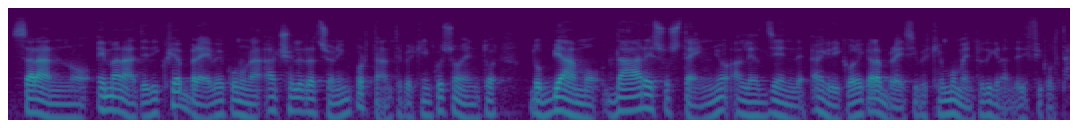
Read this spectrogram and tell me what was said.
saranno emanate di qui a breve con una accelerazione importante perché in questo momento dobbiamo dare sostegno alle aziende agricole calabresi perché è un momento di grande difficoltà.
